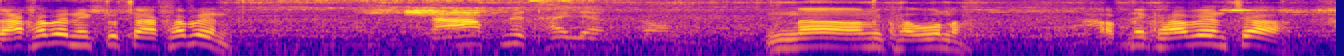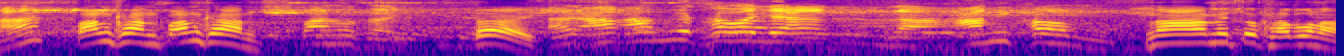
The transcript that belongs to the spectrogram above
চা খাবেন? একটু চা খাবেন? আপনি না আমি খাব না। আপনি খাবেন চা? হ্যাঁ? পান খান পান খান। পানও খাই। তাই? আপনি না আমি খাওয়াবো না আমি তো খাব না।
